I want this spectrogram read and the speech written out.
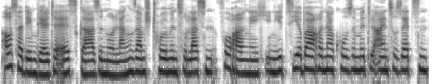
Außerdem gelte es, Gase nur langsam strömen zu lassen, vorrangig injizierbare Narkosemittel einzusetzen,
